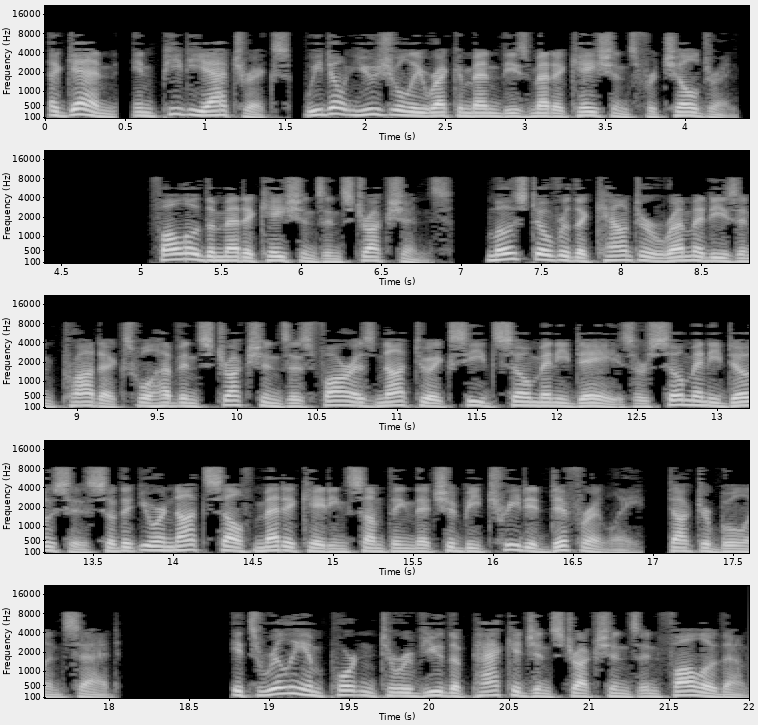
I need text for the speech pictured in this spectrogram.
Again, in pediatrics, we don't usually recommend these medications for children. Follow the medication's instructions. Most over-the-counter remedies and products will have instructions as far as not to exceed so many days or so many doses so that you are not self-medicating something that should be treated differently, Dr. Boulin said. It's really important to review the package instructions and follow them.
